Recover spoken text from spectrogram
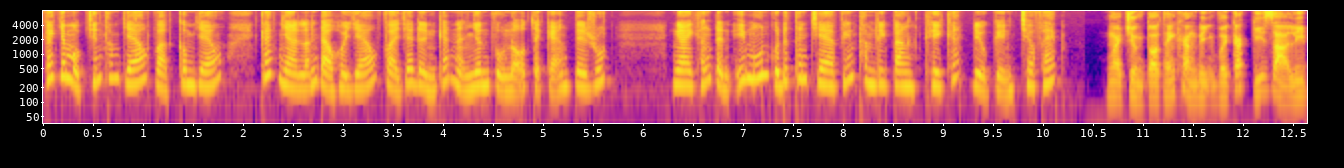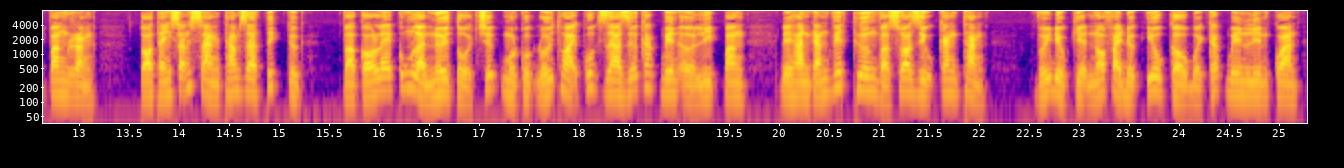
các giám mục chính thống giáo và công giáo, các nhà lãnh đạo Hồi giáo và gia đình các nạn nhân vụ nổ tại cảng Beirut. Ngài khẳng định ý muốn của Đức Thánh Cha viếng thăm Liban khi các điều kiện cho phép. Ngoại trưởng Tòa Thánh khẳng định với các ký giả Liban rằng Tòa Thánh sẵn sàng tham gia tích cực và có lẽ cũng là nơi tổ chức một cuộc đối thoại quốc gia giữa các bên ở Liban để hàn gắn vết thương và xoa dịu căng thẳng, với điều kiện nó phải được yêu cầu bởi các bên liên quan –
